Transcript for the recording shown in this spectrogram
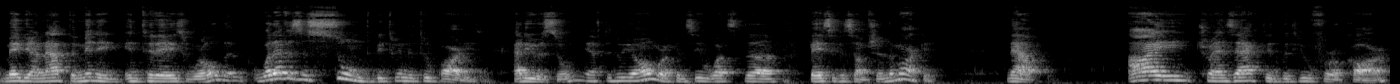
maybe are not the minig in today's world, and whatever's assumed between the two parties. How do you assume? You have to do your homework and see what's the basic assumption in the market. Now, I transacted with you for a car,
